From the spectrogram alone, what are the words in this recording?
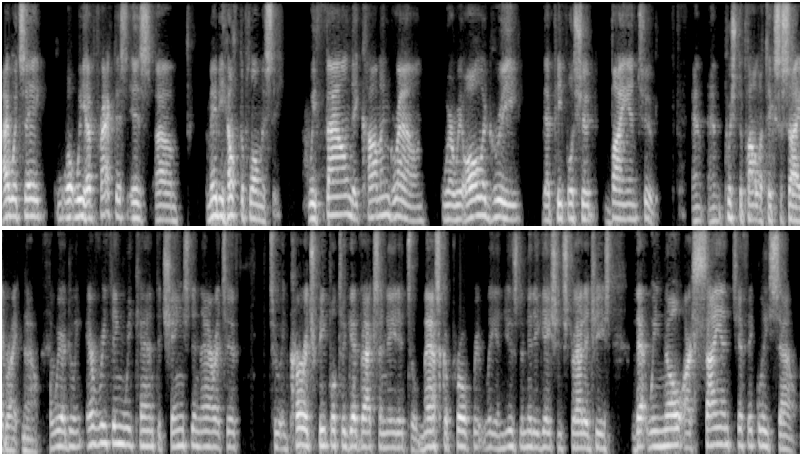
I would say what we have practiced is um, maybe health diplomacy. We found a common ground where we all agree that people should buy into and, and push the politics aside right now. We are doing everything we can to change the narrative, to encourage people to get vaccinated, to mask appropriately, and use the mitigation strategies that we know are scientifically sound,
